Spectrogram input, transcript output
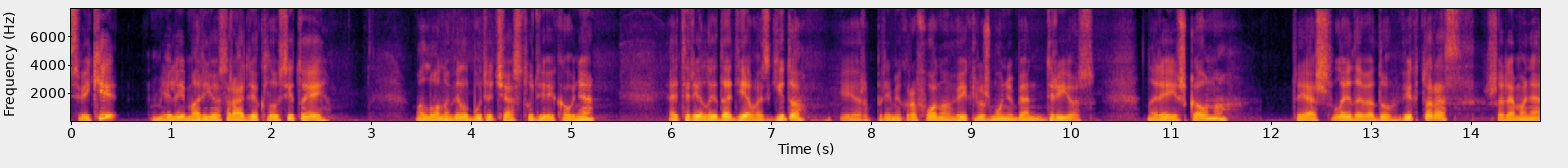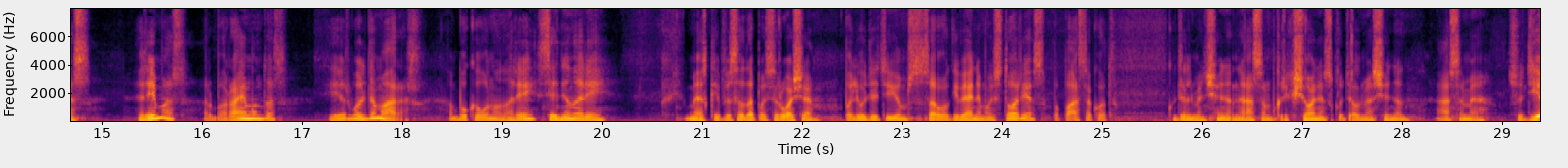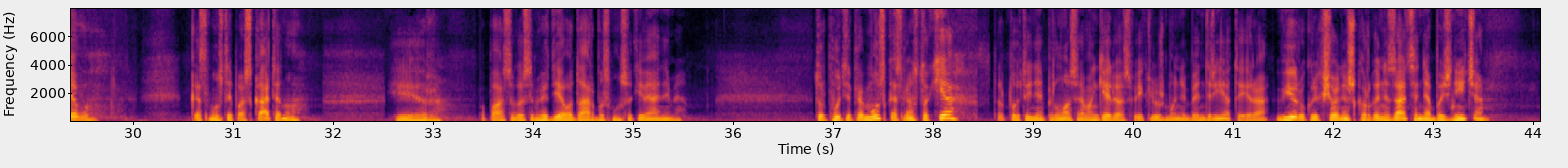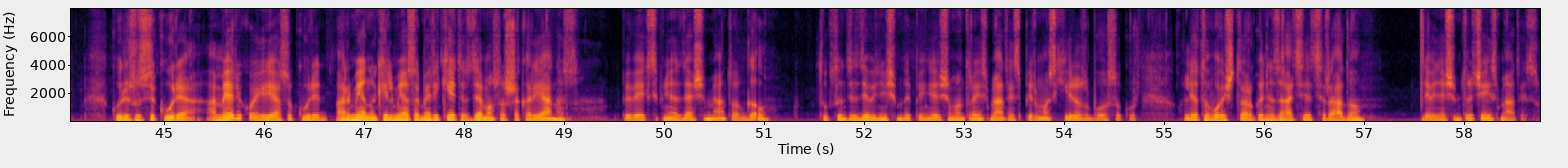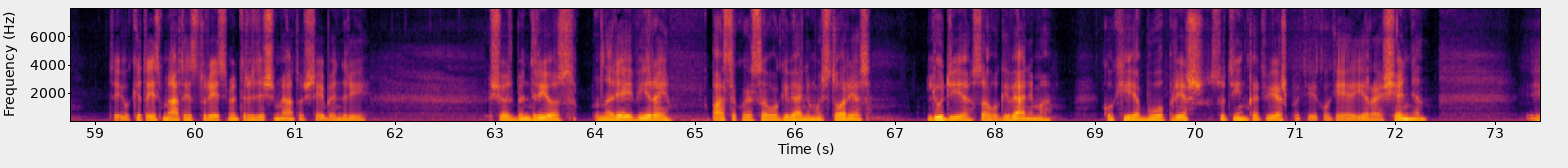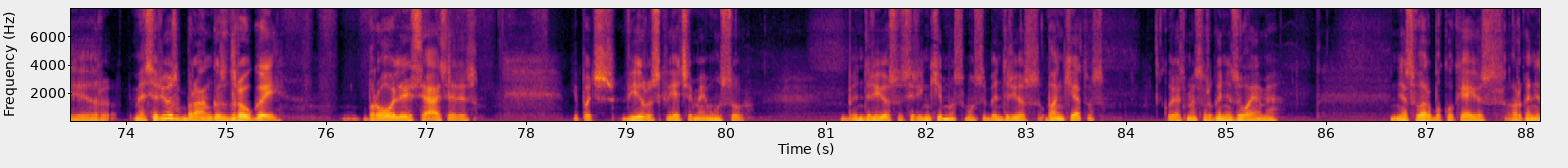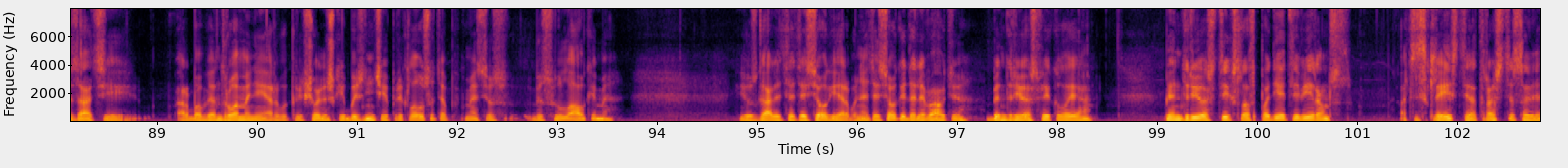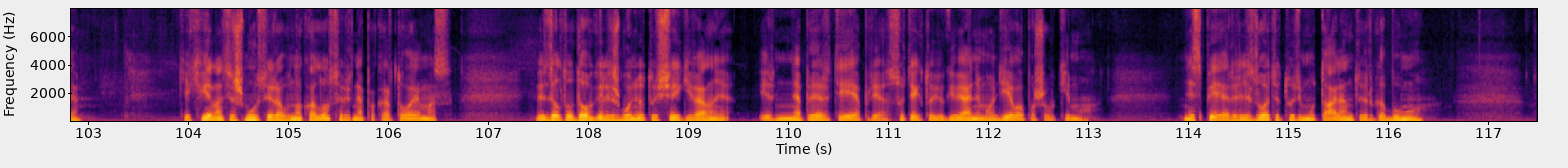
Sveiki, mėly Marijos radio klausytojai. Malonu vėl būti čia studijoje Kaune. Eterė laida Dievas gydo ir prie mikrofono veiklių žmonių bendrijos nariai iš Kauno. Tai aš laidą vedu Viktoras, šalia manęs Rimas arba Raimundas ir Valdemaras. Abu Kauno nariai, seni nariai. Mes kaip visada pasiruošę paliūdyti jums savo gyvenimo istorijas, papasakot, kodėl mes šiandien esame krikščionys, kodėl mes šiandien esame su Dievu, kas mus tai paskatino ir papasakosime Dievo darbus mūsų gyvenime. Truputį apie mus, kas mes tokie, Tarptautinė Pilnos Evangelijos veiklių žmonių bendryje, tai yra vyrų krikščioniška organizacija, ne bažnyčia, kuri susikūrė Amerikoje, ją sukūrė armėnų kilmės amerikietis Demosas Šakarianas, beveik 70 metų atgal. 1952 metais pirmas skyrius buvo sukurtas. Lietuvoje šita organizacija atsirado 93 metais. Tai jau kitais metais turėsime 30 metų šiai bendryjai. Šios bendrijos nariai, vyrai, pasakoja savo gyvenimo istorijas, liudyja savo gyvenimą, kokie jie buvo prieš sutinkat viešpatį, kokie jie yra šiandien. Ir mes ir jūs, brangus draugai, broliai, seserys, ypač vyrus kviečiame į mūsų bendrijos susirinkimus, mūsų bendrijos banketus, kurias mes organizuojame. Nesvarbu, kokia jūs organizacijai arba bendruomeniai, arba krikščioniškai bažnyčiai priklausote, mes jūs visų laukiame. Jūs galite tiesiogiai arba netiesiogiai dalyvauti bendrijos veikloje. Bendrijos tikslas padėti vyrams atsiskleisti, atrasti save. Kiekvienas iš mūsų yra unikalus ir nepakartojamas. Vis dėlto daugelis žmonių tuščiai gyvena ir nepriartėja prie suteikto jų gyvenimo Dievo pašaukimo. Nespėja realizuoti turimų talentų ir gabumų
